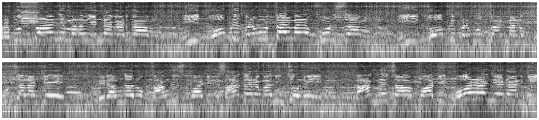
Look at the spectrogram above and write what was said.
ప్రభుత్వాన్ని మనం ఎండగడదాం ఈ దోపిడీ ప్రభుత్వాన్ని మనం కూర్చుదాం ఈ దోపిడీ ప్రభుత్వాన్ని మనం కూర్చాలంటే మీరందరూ కాంగ్రెస్ పార్టీకి సహకారం అందించండి. కాంగ్రెస్ పార్టీ పోరాటం చేయడానికి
